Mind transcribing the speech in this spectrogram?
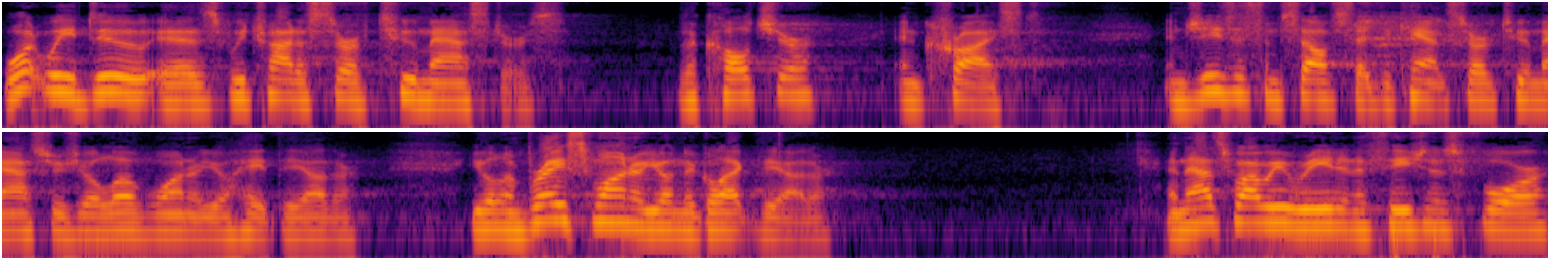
what we do is we try to serve two masters the culture and Christ. And Jesus himself said, You can't serve two masters. You'll love one or you'll hate the other. You'll embrace one or you'll neglect the other. And that's why we read in Ephesians 4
